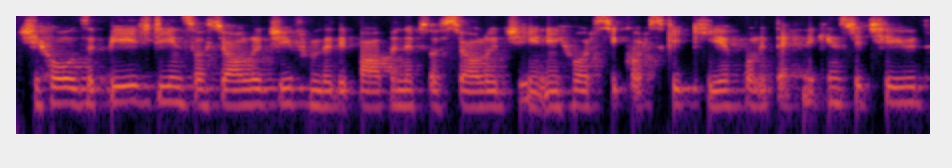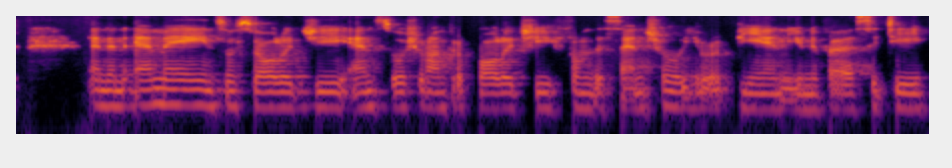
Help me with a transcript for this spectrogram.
She holds a PhD in sociology from the Department of Sociology in Ihor Sikorsky Kiev Polytechnic Institute and an MA in sociology and social anthropology from the Central European University.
